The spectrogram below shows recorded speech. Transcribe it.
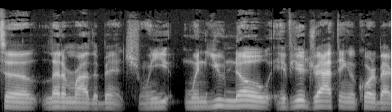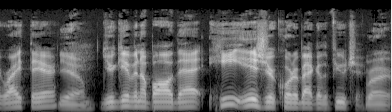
To let him ride the bench. When you when you know if you're drafting a quarterback right there, Yeah. you're giving up all that. He is your quarterback of the future, Right.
